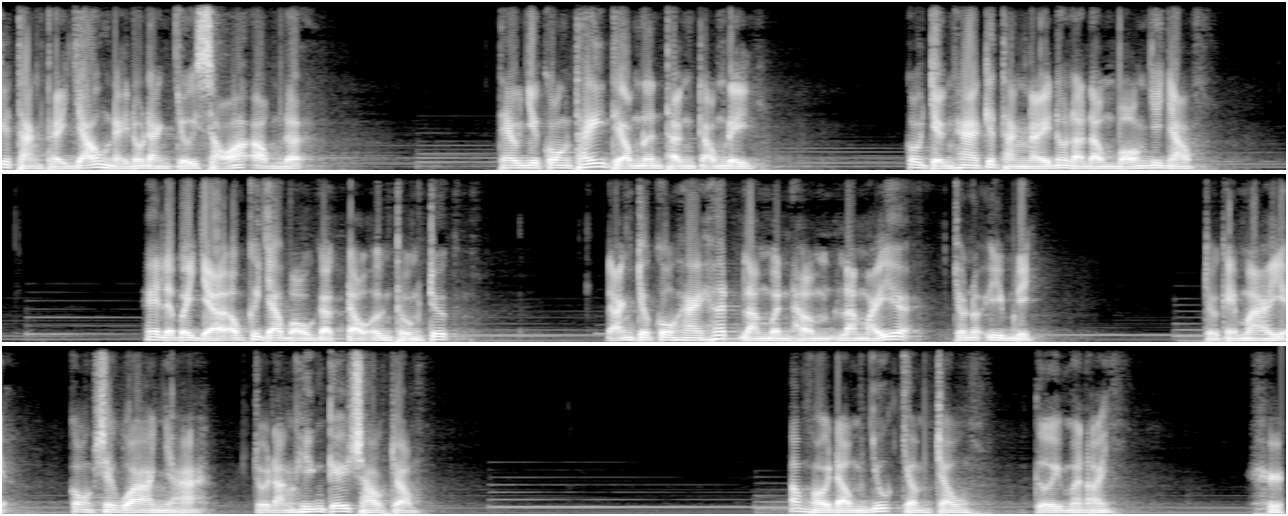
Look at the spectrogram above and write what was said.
Cái thằng thầy giáo này nó đang chửi xỏ ông đó. Theo như con thấy thì ông nên thận trọng đi. Coi chừng hai cái thằng này nó là đồng bọn với nhau. Hay là bây giờ ông cứ giả bộ gật đầu ân thuận trước. Đặng cho cô hai hết làm mình hầm làm mẩy á, Cho nó im đi. Rồi ngày mai á, con sẽ qua nhà, Rồi đặng hiến kế sau cho ông. Ông hội đồng vuốt chòm trâu, Cười mà nói,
